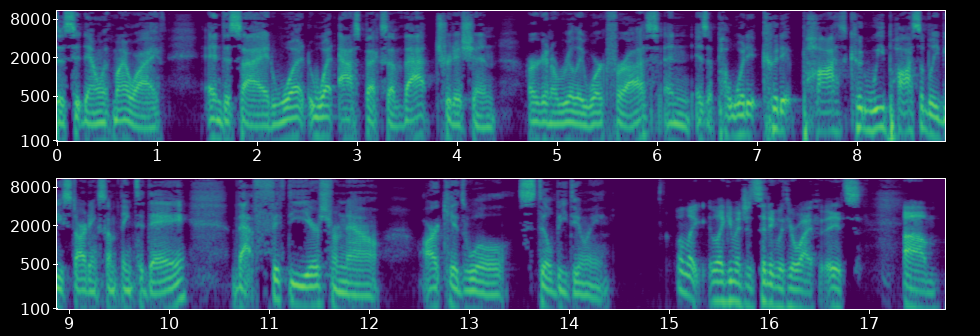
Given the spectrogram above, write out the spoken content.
to sit down with my wife and decide what, what aspects of that tradition are going to really work for us. And is it, would it, could it pos, could we possibly be starting something today that 50 years from now, our kids will still be doing? Well, like like you mentioned, sitting with your wife, it's um,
